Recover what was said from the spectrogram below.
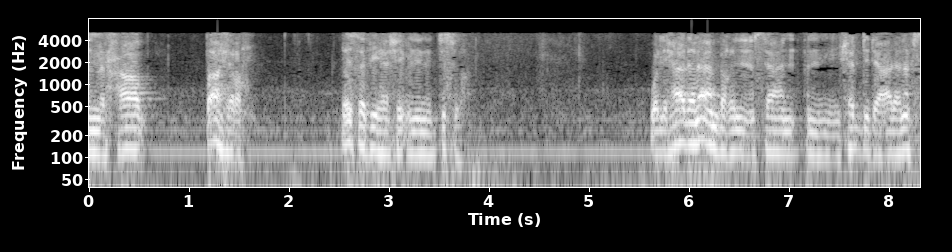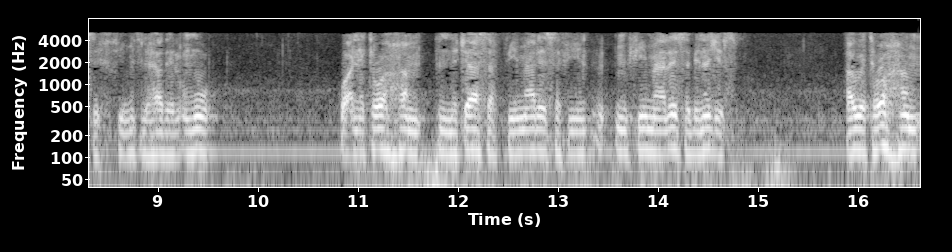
المرحاض طاهرة ليس فيها شيء ينجسها. ولهذا لا ينبغي للإنسان أن يشدد على نفسه في مثل هذه الأمور. وأن يتوهم النجاسة فيما ليس في فيما ليس بنجس أو يتوهم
